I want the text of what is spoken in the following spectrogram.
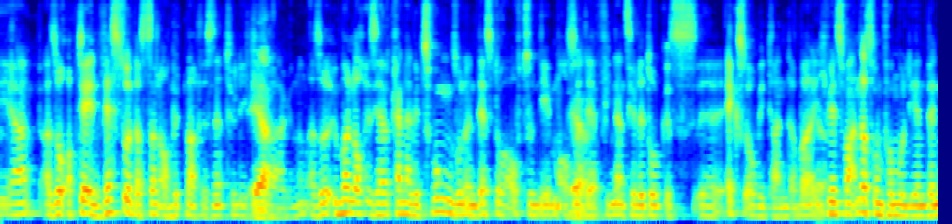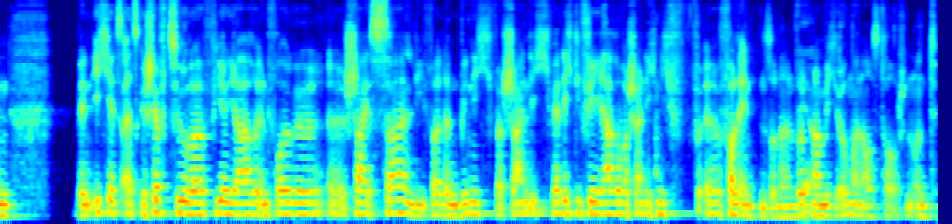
Ja, also ob der Investor das dann auch mitmacht, ist natürlich die ja. Frage. Ne? Also immer noch ist ja keiner gezwungen, so einen Investor aufzunehmen, außer ja. der finanzielle Druck ist äh, exorbitant. Aber ja. ich will es mal andersrum formulieren, wenn wenn ich jetzt als Geschäftsführer vier Jahre in Folge äh, scheiß Zahlen liefere, dann bin ich wahrscheinlich, werde ich die vier Jahre wahrscheinlich nicht äh, vollenden, sondern wird man mich irgendwann austauschen. Und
